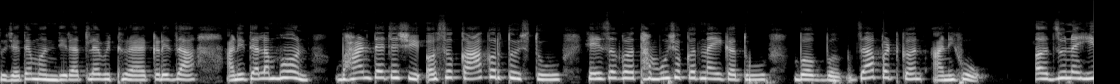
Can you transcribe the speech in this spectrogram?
तुझ्या त्या मंदिरातल्या विठुरायाकडे जा आणि त्याला म्हण भांड त्याच्याशी असं का करतोयस तू? हे सगळं थांबू शकत नाही का तू? बघ बघ जा पटकन आणि हो. अजूनही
